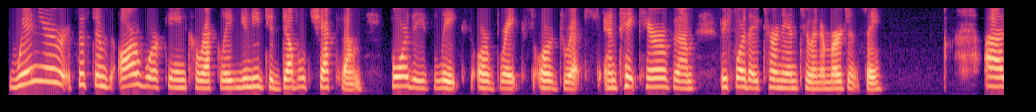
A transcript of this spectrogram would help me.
when your systems are working correctly, you need to double check them for these leaks or breaks or drips and take care of them before they turn into an emergency. Uh,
